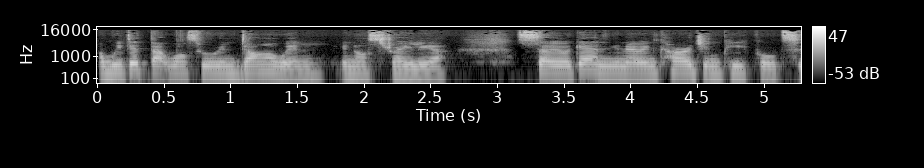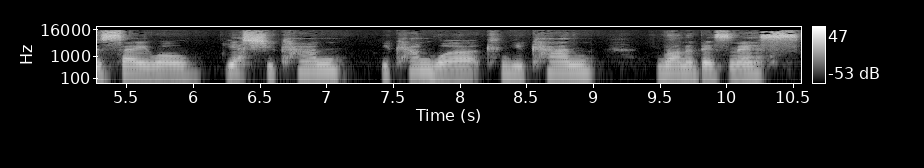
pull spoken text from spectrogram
And we did that whilst we were in Darwin in Australia. So again, you know, encouraging people to say, well, yes, you can you can work and you can run a business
